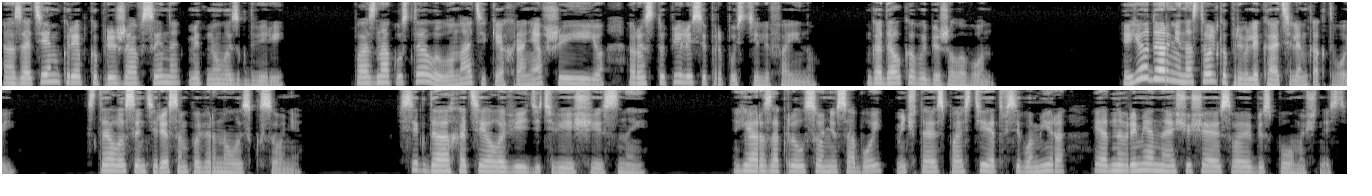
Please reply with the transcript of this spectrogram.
А затем, крепко прижав сына, метнулась к двери. По знаку Стеллы лунатики, охранявшие ее, расступились и пропустили Фаину. Гадалка выбежала вон. Ее дар не настолько привлекателен, как твой. Стелла с интересом повернулась к Соне. Всегда хотела видеть вещи и сны. Я разокрыл Соню собой, мечтая спасти от всего мира и одновременно ощущаю свою беспомощность.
